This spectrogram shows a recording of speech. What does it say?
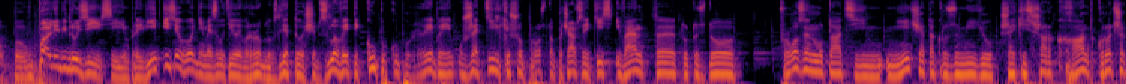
Йоу, повпалібі друзі, всім привіт! І сьогодні ми залетіли в Roblox для того, щоб зловити купу-купу риби. Уже тільки що просто почався якийсь івент е, тут ось до Фрозен мутації, ніч, я так розумію. Ще якийсь Hunt. Коротше,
